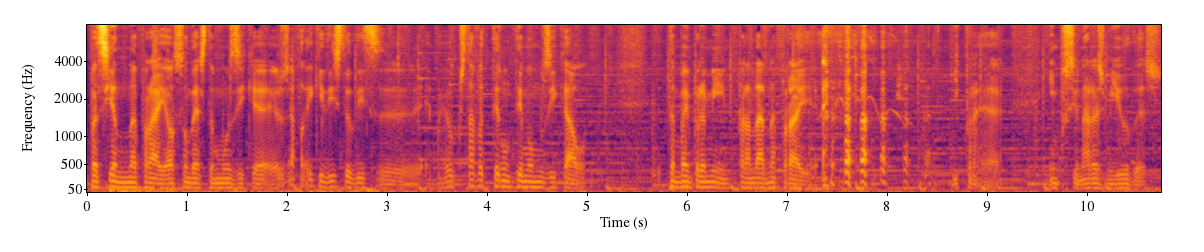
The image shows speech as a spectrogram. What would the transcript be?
passeando na praia ao som desta música, eu já falei aqui disto, eu disse, "Epá, eu gostava de ter um tema musical também para mim, para andar na praia e para impressionar as miúdas.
